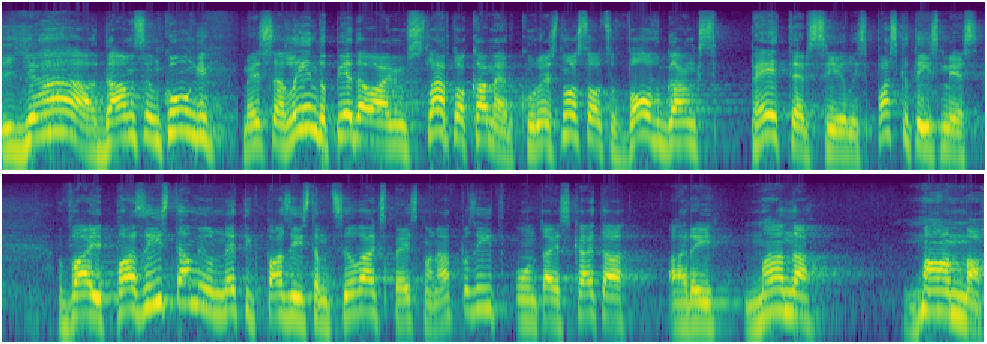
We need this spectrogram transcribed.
Jā, dāmas un kungi, mēs ar Lindu piedāvājam jums slēpto kameru, kuru es nosaucu Wolfgangs Petersīlis. Paskatīsimies, vai pazīstami un netik pazīstami cilvēki spēs man atpazīt, un tā ir skaitā arī mana mamma.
